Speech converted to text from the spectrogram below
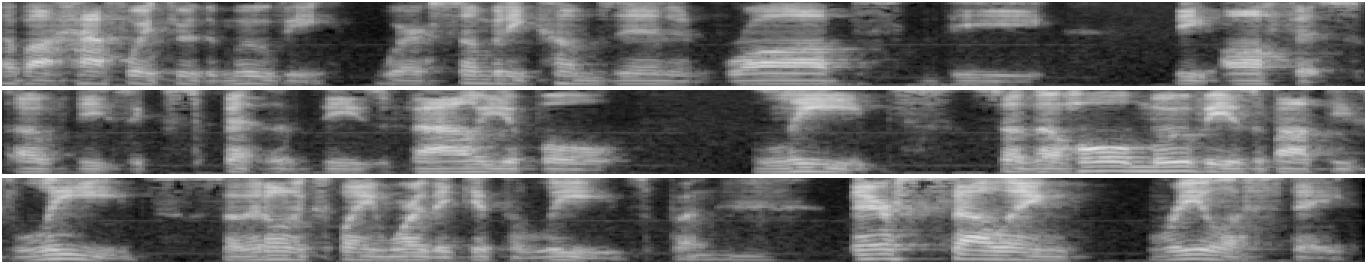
about halfway through the movie where somebody comes in and robs the the office of these expe- these valuable leads. So the whole movie is about these leads. So they don't explain where they get the leads, but they're selling real estate.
